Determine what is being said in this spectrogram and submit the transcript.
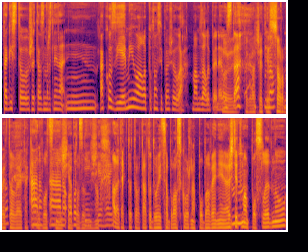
takisto, že tá zmrzlina, mm, ako zjem ju, ale potom si poviem, že uh, mám zalepené ústa. Tak radšej tie no, sorbetové, no. také Áno, ovocnejšie áno, podobne. ovocnejšie, No. hej. Ale tak toto, táto dvojica bola skôr na pobavenie. A ešte mm-hmm. tu mám poslednú.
